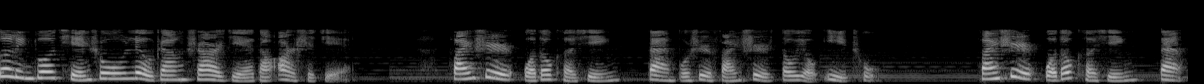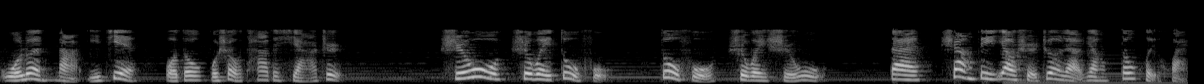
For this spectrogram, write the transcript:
哥林多前书六章十二节到二十节，凡事我都可行，但不是凡事都有益处；凡事我都可行，但无论哪一件，我都不受他的辖制。食物是为杜甫，杜甫是为食物，但上帝要使这两样都毁坏。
